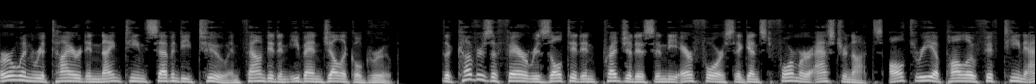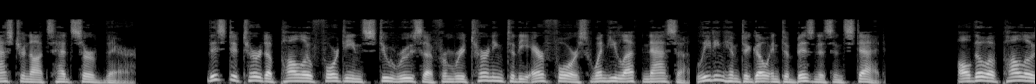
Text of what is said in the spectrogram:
Irwin retired in 1972 and founded an evangelical group. The covers affair resulted in prejudice in the Air Force against former astronauts all three Apollo 15 astronauts had served there. This deterred Apollo 14's Stu Roosa from returning to the Air Force when he left NASA, leading him to go into business instead. Although Apollo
